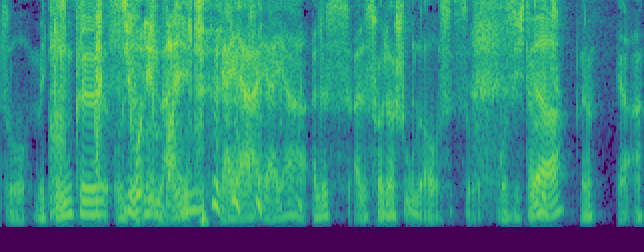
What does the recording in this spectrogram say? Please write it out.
so mit Dunkel. Aktion und im Klein. Wald. Ja, ja, ja, ja. Alles, alles vor der Schule aus. So muss ich damit. Ja. Ne? Ja.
